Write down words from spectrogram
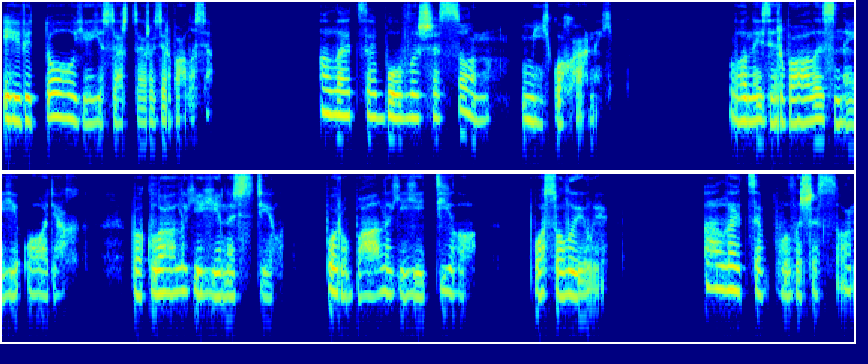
І від того її серце розірвалося. Але це був лише сон, мій коханий. Вони зірвали з неї одяг, поклали її на стіл, порубали її тіло, посолили. Але це був лише сон.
